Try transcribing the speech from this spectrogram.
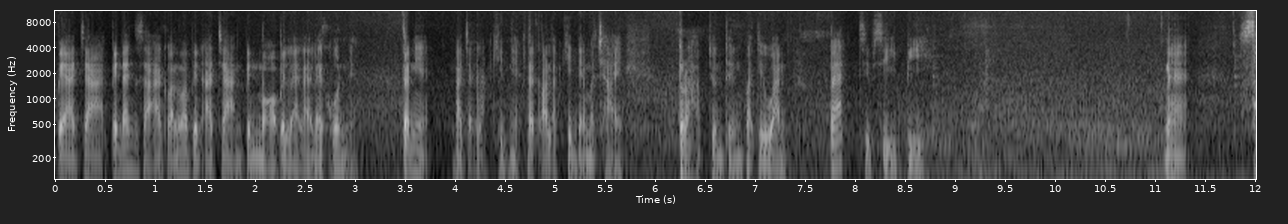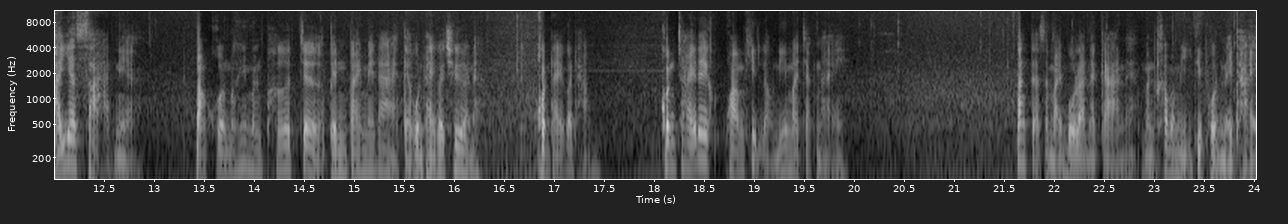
เป็นอาจารย์เป็นนักศึกษาก่อนแล้วมาเป็นอาจารย์เป็นหมอเป็นหลายๆหลายคนเนี่ยก็เนี่ยมาจากหลักคิดเนี่ยแล้วเอาหลักคิดเนี่ยมาใช้ตราบจนถึงปัจจุบัน84ปีนะ ฮะไสยศาสตร์เนี่ยบางคนบอกให้มันเพ้อเจ้อเป็นไปไม่ได้ แต่คนไทยก็เชื่อนะ คนไทยก็ทำคนไทยได้ความคิดเหล่านี้มาจากไหน ตั้งแต่สมัยโบราณกาลนะมันเข้ามามีอิทธิพลในไทย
